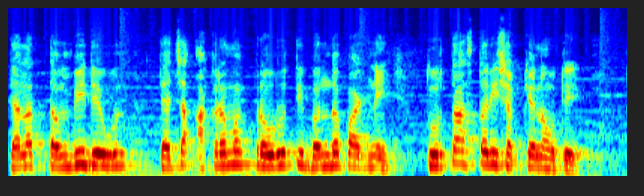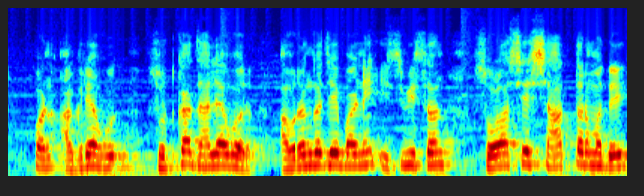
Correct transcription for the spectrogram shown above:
त्याला तंबी देऊन त्याच्या आक्रमक प्रवृत्ती बंद पाडणे तुर्तास तरी शक्य नव्हते. पण आग्र्याहून सुटका झाल्यावर औरंगजेबाने इसवी सन सोळाशे शहात्तरमध्ये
